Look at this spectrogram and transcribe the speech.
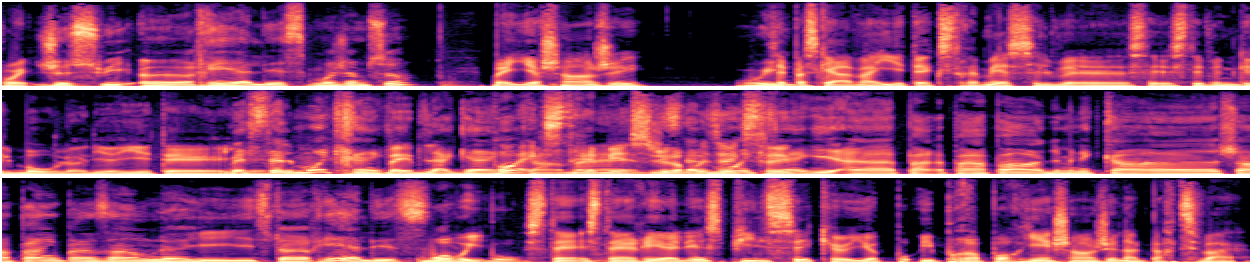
Oui. Je suis un réaliste. Moi, j'aime ça. Ben, il a changé. Oui. Parce qu'avant, il était extrémiste, c'est Stephen Guilbeault. Là. Il, il était. Mais il- c'était le moins craqué Ben, de la gang. pas extrémiste. Je pas dire moins extré- craqué. Euh, par, par rapport à Dominique Cam- Champagne, par exemple, là, il- c'est un réaliste. Oui, oui. C'est un, c'est un réaliste, puis il sait qu'il ne pourra pas rien changer dans le Parti vert.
